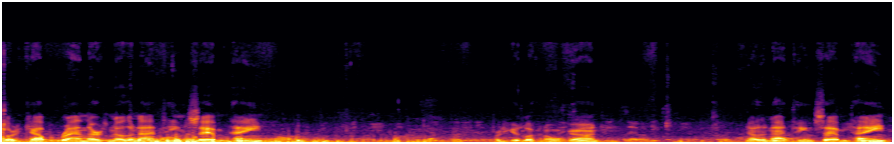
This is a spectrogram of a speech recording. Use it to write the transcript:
30 caliber brand. There's another 1917. Good looking old gun. Another 1917.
